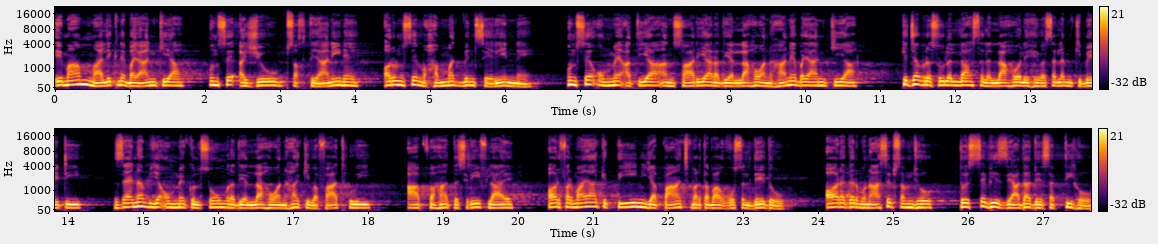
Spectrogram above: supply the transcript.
امام مالک نے بیان کیا، ان سے ایوب سختیانی نے اور ان سے محمد بن سیرین نے۔ ان سے ام عطیہ انصاریہ رضی اللہ عنہا نے بیان کیا کہ جب رسول اللہ صلی اللہ علیہ وسلم کی بیٹی زینب یا ام کلثوم رضی اللہ عنہا کی وفات ہوئی، آپ وہاں تشریف لائے اور فرمایا کہ تین یا پانچ مرتبہ غسل دے دو اور اگر مناسب سمجھو تو اس سے بھی زیادہ دے سکتی ہو۔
